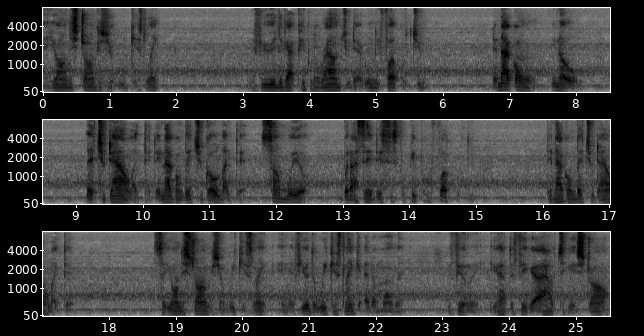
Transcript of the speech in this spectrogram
And you're only strong as your weakest link. If you really got people around you that really fuck with you, they're not going to, you know, let you down like that. They're not gonna let you go like that. Some will. But I said this is for people who fuck with you. They're not gonna let you down like that. So you're only strong as your weakest link. And if you're the weakest link at a moment, you feel me? You have to figure out how to get strong.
